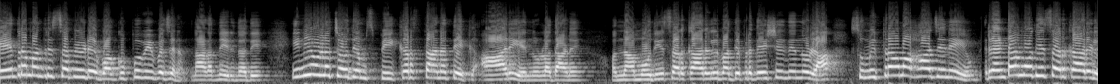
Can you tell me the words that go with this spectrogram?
കേന്ദ്രമന്ത്രിസഭയുടെ വകുപ്പ് വിഭജനം നടന്നിരുന്നത്. ഇനിയുള്ള ചോദ്യം സ്പീക്കർ സ്ഥാനത്തേക്ക് ആര് എന്നുള്ളതാണ്. ഒന്നാം മോദി സർക്കാരിൽ മധ്യപ്രദേശിൽ നിന്നുള്ള സുമിത്ര മഹാജനെയും രണ്ടാം മോദി സർക്കാരിൽ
